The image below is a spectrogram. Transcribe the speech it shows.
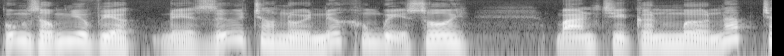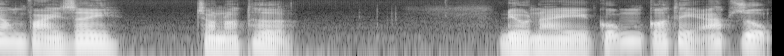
Cũng giống như việc để giữ cho nồi nước không bị sôi, bạn chỉ cần mở nắp trong vài giây cho nó thở. Điều này cũng có thể áp dụng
